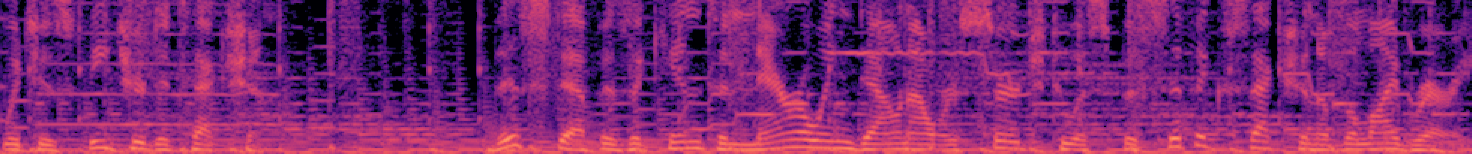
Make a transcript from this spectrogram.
which is feature detection. This step is akin to narrowing down our search to a specific section of the library.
